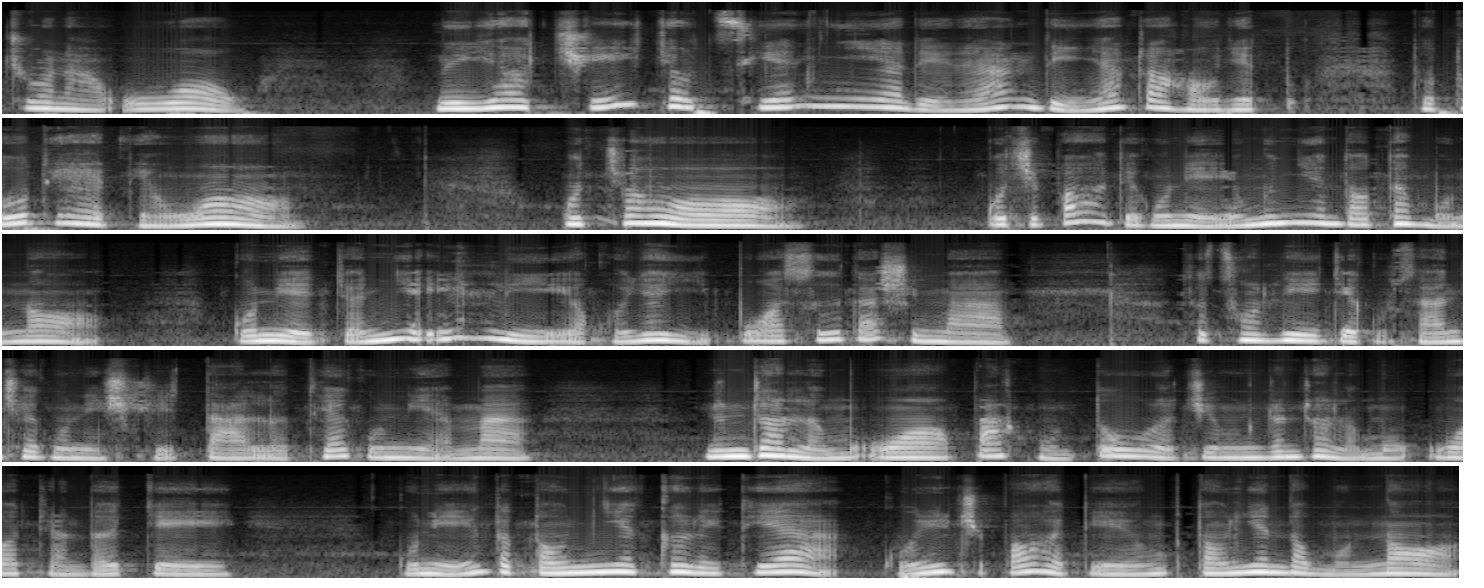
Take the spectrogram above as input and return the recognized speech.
chua nào, wow người yêu chí cho chiến nhia để nó ăn tí nhá cho hậu chế tụ tú thì hay tiền ô, út cho ô, cô chỉ bảo thì cô nhảy muốn nhân đâu ta muốn nọ. Cô nhảy cho nhảy ít lì cô nhảy gì bỏ xứ ta xin mà. Cho cho lì chế cô sáng chơi cô nhảy xí ta lỡ thế cô nhảy mà. Nên cho là mua bác cũng tu là chim nên cho là mua ô chẳng tới chè của những tao tao nhẹ cơ lý thế à? của những chỉ bảo hay tiền tao nhân tao muốn nọ.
